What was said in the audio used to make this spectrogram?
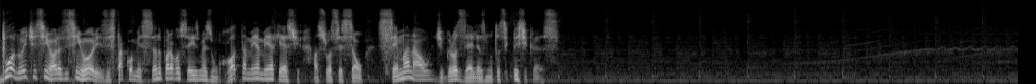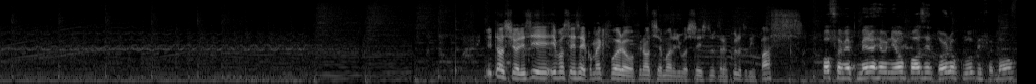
Boa noite, senhoras e senhores. Está começando para vocês mais um Rota 66 Cast, a sua sessão semanal de groselhas motociclísticas. Então, senhores, e, e vocês aí, como é que foram o final de semana de vocês? Tudo tranquilo, tudo em paz? Pô, foi minha primeira reunião pós-retorno ao clube, foi bom.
